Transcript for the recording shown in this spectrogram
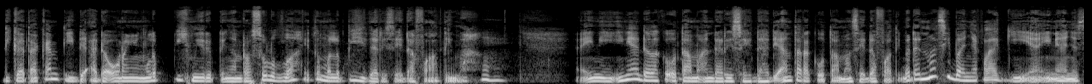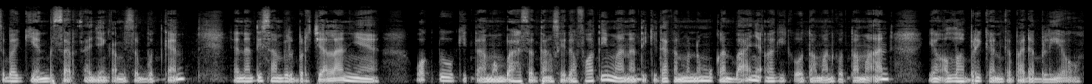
dikatakan tidak ada orang yang lebih mirip dengan Rasulullah itu melebihi dari Sayyidah Fatimah. Hmm. Nah ini ini adalah keutamaan dari Sayyidah di antara keutamaan Sayyidah Fatimah dan masih banyak lagi ya. Ini hanya sebagian besar saja yang kami sebutkan dan nanti sambil berjalannya waktu kita membahas tentang Sayyidah Fatimah nanti kita akan menemukan banyak lagi keutamaan-keutamaan yang Allah berikan kepada beliau.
